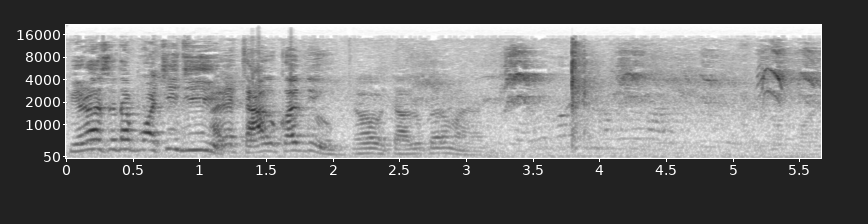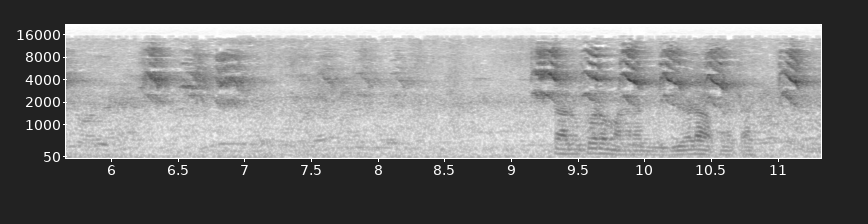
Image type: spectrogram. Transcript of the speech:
પેલા સદા પહોંચી જઈએ અરે ચાલુ કરી દઉં હો ચાલુ કરો મારા ચાલુ કરો મારા વિધિ આપણે.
